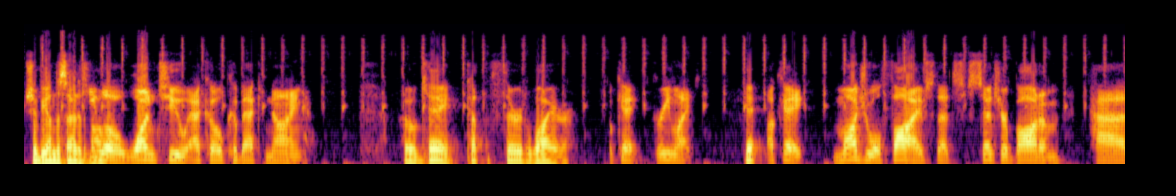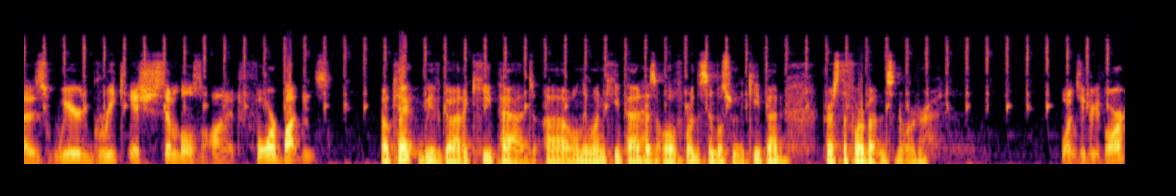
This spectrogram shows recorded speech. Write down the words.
Should be on the side of the bomb. kilo one two Echo Quebec nine. Okay, cut the third wire. Okay, green light. Okay. Okay, module five, so that's center bottom, has weird Greek-ish symbols on it. Four buttons. Okay, we've got a keypad. Uh, only one keypad has all four of the symbols from the keypad. Press the four buttons in order. One, two, three, four.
